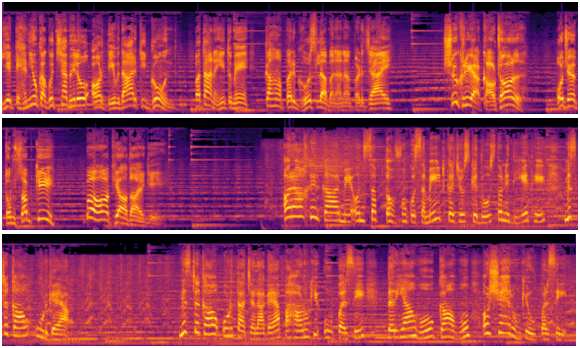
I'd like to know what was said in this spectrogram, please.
ये टहनियों का गुच्छा भी लो और देवदार की गोंद। पता नहीं तुम्हें कहाँ पर घोंसला बनाना पड़ जाए। शुक्रिया काउटल मुझे तुम सबकी बहुत याद आएगी। और आखिरकार में उन सब तोहफों को समेट कर जो उसके दोस्तों ने दिए थे मिस्टर काउ उड़ गया। मिस्टर काउ उड़ता चला गया पहाड़ों के ऊपर से दरियाओं गाँवों और शहरों के ऊपर से।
